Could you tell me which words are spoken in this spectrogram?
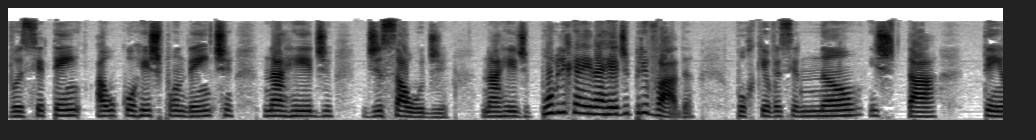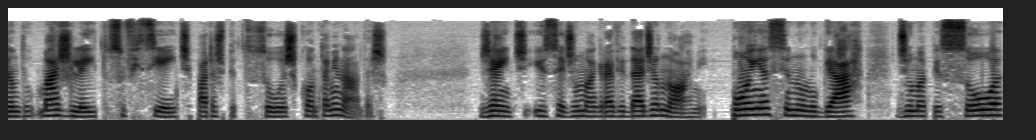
você tem o correspondente na rede de saúde na rede pública e na rede privada, porque você não está tendo mais leito suficiente para as pessoas contaminadas. Gente, isso é de uma gravidade enorme. Ponha-se no lugar de uma pessoa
